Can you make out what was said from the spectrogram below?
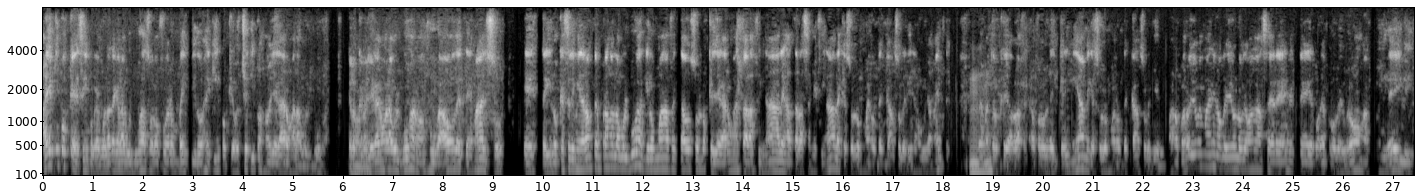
hay equipos que sí, porque acuérdate que la burbuja solo fueron 22 equipos, que 8 equipos no llegaron a la burbuja. Que los que no llegaron a la burbuja no han jugado desde marzo este, y los que se eliminaron temprano en la burbuja, aquí los más afectados son los que llegaron hasta las finales, hasta las semifinales, que son los menos descansos que tienen, obviamente. Obviamente los que llegaron a la final fueron Lakers y Miami, que son los menos descansos que tienen. Bueno, pero yo me imagino que ellos lo que van a hacer es, este, por ejemplo, LeBron, Anthony Davis.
